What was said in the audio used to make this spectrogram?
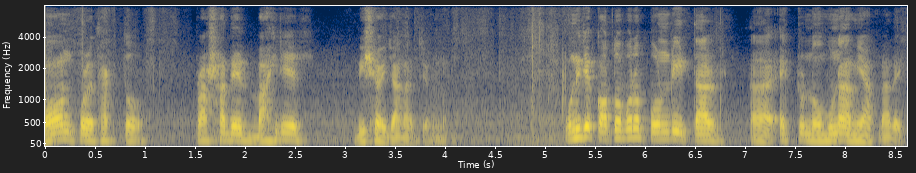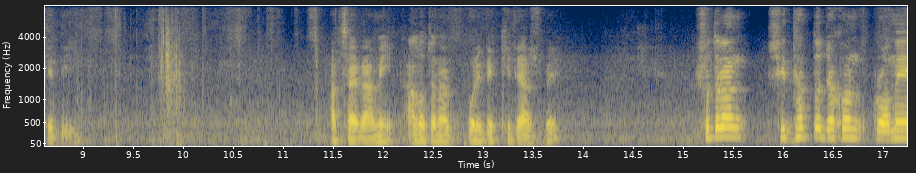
মন পড়ে থাকতো প্রাসাদের বাহিরের বিষয় জানার জন্য। উনি যে কত বড় পণ্ডিত, তার একটু নমুনা আমি আপনাদেরকে দিই। আচ্ছা এটা আমি আলোচনার পরিপ্রেক্ষিতে আসবে। সুতরাং সিদ্ধার্থ যখন ক্রমে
